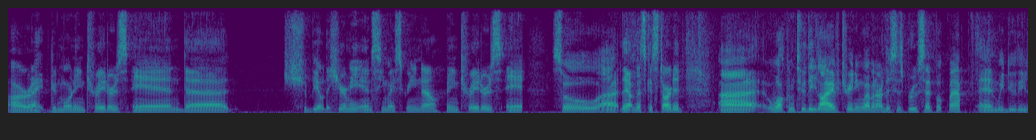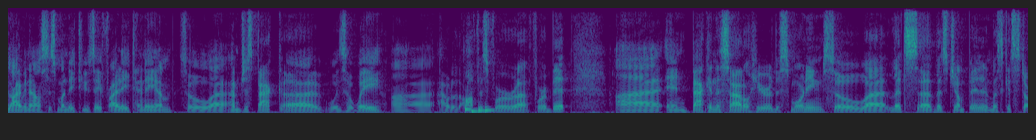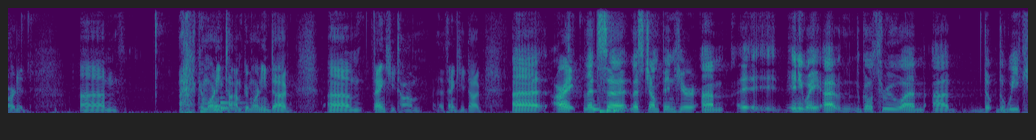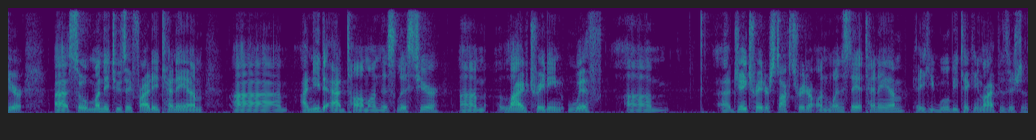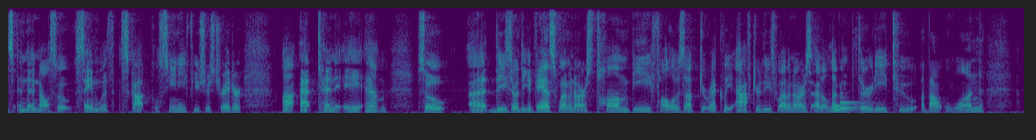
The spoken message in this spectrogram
All right. Good morning, traders, and uh, should be able to hear me and see my screen now. Morning, traders, and so uh, yeah, let's get started. Uh, welcome to the live trading webinar. This is Bruce at Bookmap, and we do the live analysis Monday, Tuesday, Friday, 10 a.m. So uh, I'm just back. Uh, was away uh, out of the office for for a bit. and back in the saddle here this morning. So let's let's jump in and let's get started. Um, Good morning, Tom. Good morning, Doug. Um, thank you, Tom. Uh, thank you, Doug. Uh, all right, let's uh, let's jump in here. Um, anyway, uh, go through um, uh, the the week here. Uh, so Monday, Tuesday, Friday, 10 a.m. I need to add Tom on this list here. Um, live trading with um, uh, J Trader, Stocks Trader on Wednesday at 10 a.m. Okay, he will be taking live positions, and then also same with Scott Pulcini, Futures Trader uh, at 10 a.m. So uh, these are the advanced webinars. Tom B follows up directly after these webinars at 11:30 to about 1,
